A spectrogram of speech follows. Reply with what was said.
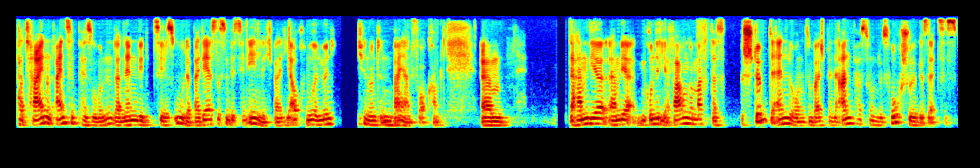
Parteien und Einzelpersonen, da nennen wir die CSU, bei der ist das ein bisschen ähnlich, weil die auch nur in München und in Bayern vorkommt. Ähm, da haben wir, haben wir im Grunde die Erfahrung gemacht, dass bestimmte Änderungen, zum Beispiel eine Anpassung des Hochschulgesetzes,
